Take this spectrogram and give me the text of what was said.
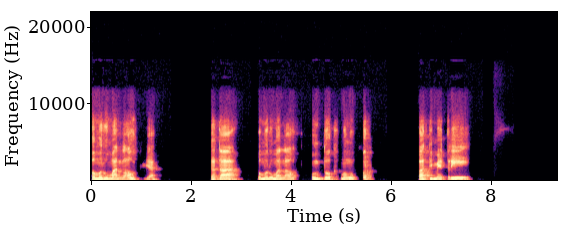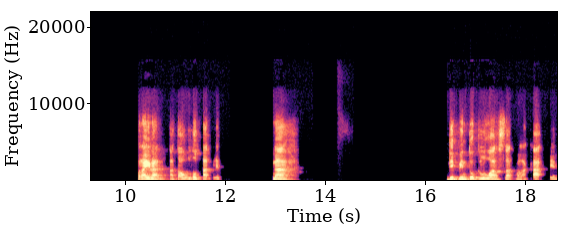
pemeruman laut ya. Data pemeruman laut untuk mengukur batimetri perairan atau lautan. Ya. Nah, di pintu keluar Selat Malaka, ya,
